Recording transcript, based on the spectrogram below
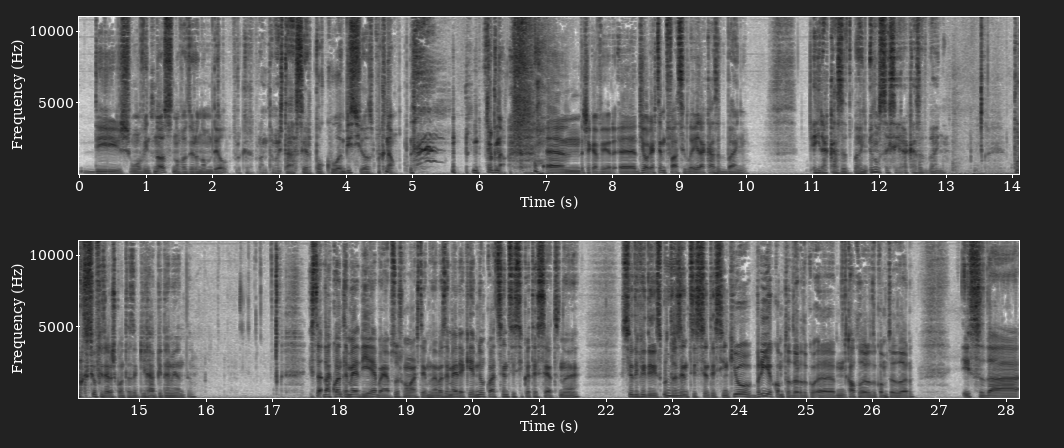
Diz um ouvinte nosso, não vou dizer o nome dele, porque pronto, também está a ser pouco ambicioso. Porque não? porque não? Ahm, deixa cá ver. Uh, Diogo, esta é muito fácil: é ir à casa de banho. É ir à casa de banho. Eu não sei se é ir à casa de banho. Porque se eu fizer as contas aqui rapidamente. Isso dá, quanto a média é? Bem, há pessoas com mais tempo, não é? Mas a média aqui é 1457, não é? Se eu dividir isso por 365 e eu abrir a computador do, ah, calculadora do computador, isso dá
